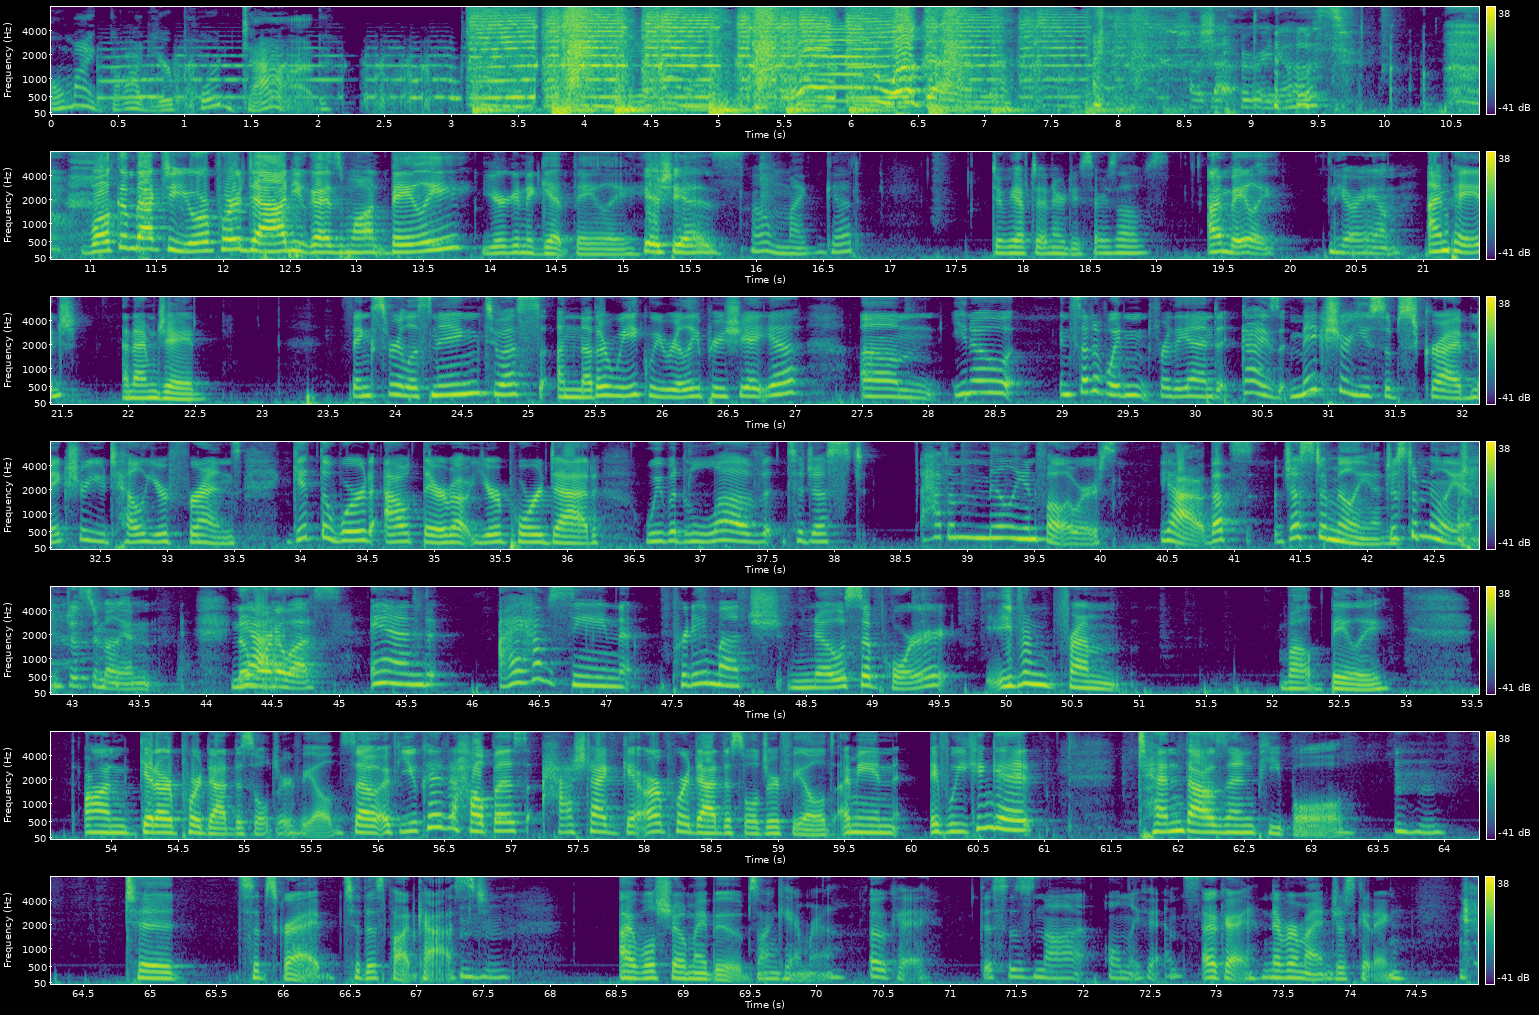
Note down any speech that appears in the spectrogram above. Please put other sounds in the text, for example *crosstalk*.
Oh my god, your poor dad. And welcome. How's that for radio host? *laughs* Welcome back to Your Poor Dad. You guys want Bailey? You're going to get Bailey. Here she is. Oh my God. Do we have to introduce ourselves? I'm Bailey. And here I am. I'm Paige. And I'm Jade. Thanks for listening to us another week. We really appreciate you. Um, you know, instead of waiting for the end, guys, make sure you subscribe. Make sure you tell your friends. Get the word out there about your poor dad. We would love to just have a million followers. Yeah, that's just a million. Just a million. *laughs* Just a million. No Yeah. more, no less. And I have seen pretty much no support, even from, well, Bailey, on Get Our Poor Dad to Soldier Field. So if you could help us, hashtag Get Our Poor Dad to Soldier Field. I mean, if we can get 10,000 people to subscribe to this podcast, I will show my boobs on camera. okay. This is not OnlyFans. Okay, never mind. Just kidding. *laughs*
